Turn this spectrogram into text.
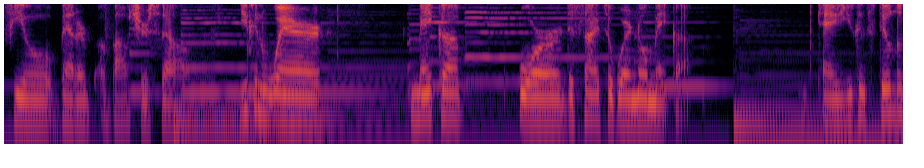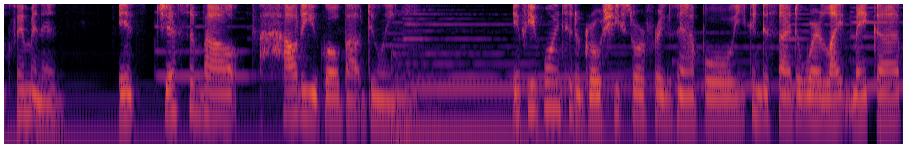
feel better about yourself. You can wear makeup or decide to wear no makeup. Okay, you can still look feminine. It's just about how do you go about doing it. If you're going to the grocery store, for example, you can decide to wear light makeup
